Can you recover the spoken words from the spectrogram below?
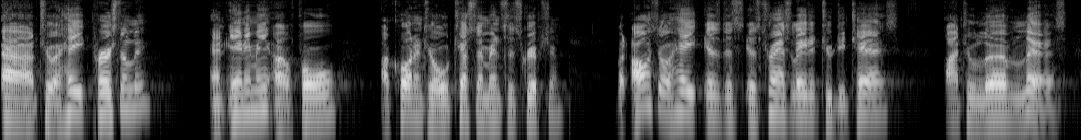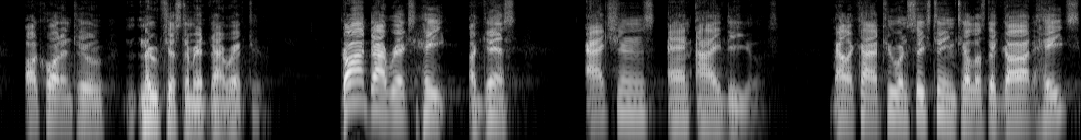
uh, to hate personally, an enemy a foe, according to Old Testament description. But also hate is, this, is translated to detest or to love less, according to New Testament directive. God directs hate against actions and ideals. Malachi 2 and 16 tell us that God hates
